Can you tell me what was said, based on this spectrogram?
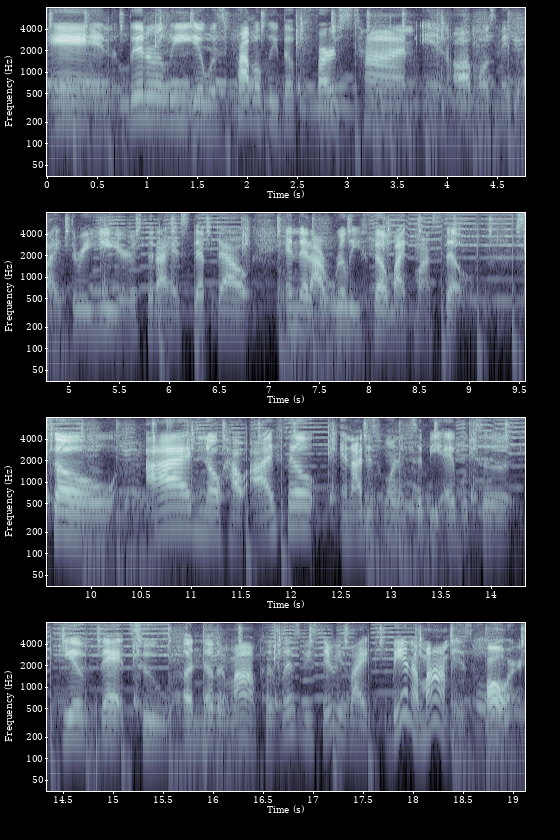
and literally, it was probably the first time in almost maybe like three years that I had stepped out and that I really felt like myself. So I know how I felt, and I just wanted to be able to give that to another mom. Because let's be serious, like being a mom is hard,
